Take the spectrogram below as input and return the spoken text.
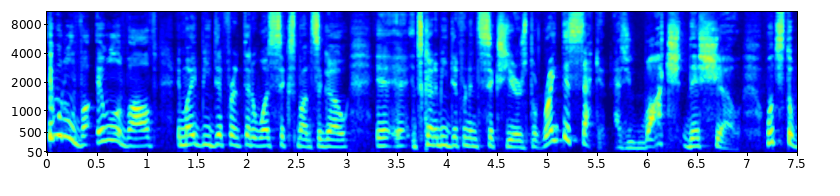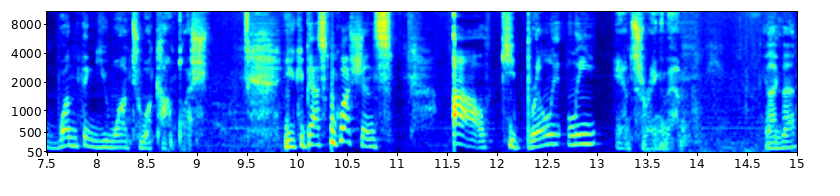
It will, it will evolve. It might be different than it was six months ago. it's going to be different in six years. But right this second, as you watch this show, what's the one thing you want to accomplish? You keep asking questions. I'll keep brilliantly answering them. You like that?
